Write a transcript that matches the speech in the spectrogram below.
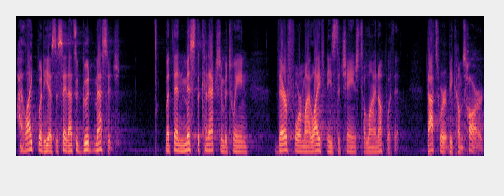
I like what he has to say. That's a good message. But then miss the connection between, therefore, my life needs to change to line up with it. That's where it becomes hard.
